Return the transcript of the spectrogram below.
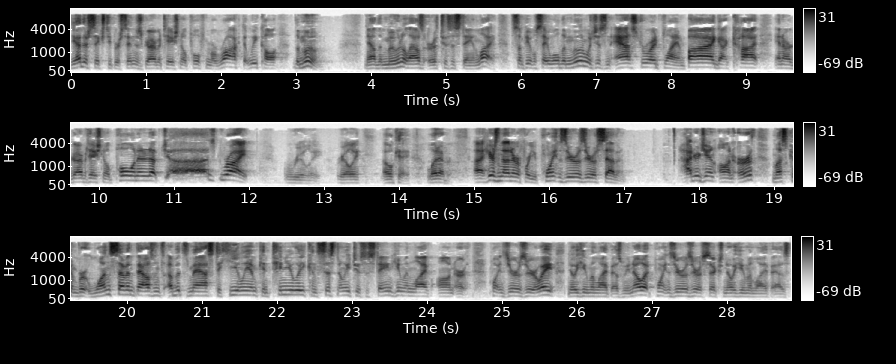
The other 60% is gravitational pull from a rock that we call the moon. Now, the moon allows Earth to sustain life. Some people say, well, the moon was just an asteroid flying by, got caught in our gravitational pull, and ended up just right. Really? Really? Okay, whatever. Uh, here's another number for you 0.007. Hydrogen on Earth must convert one seven thousandth of its mass to helium continually, consistently to sustain human life on Earth. 0.008, no human life as we know it. 0.006, no human life as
